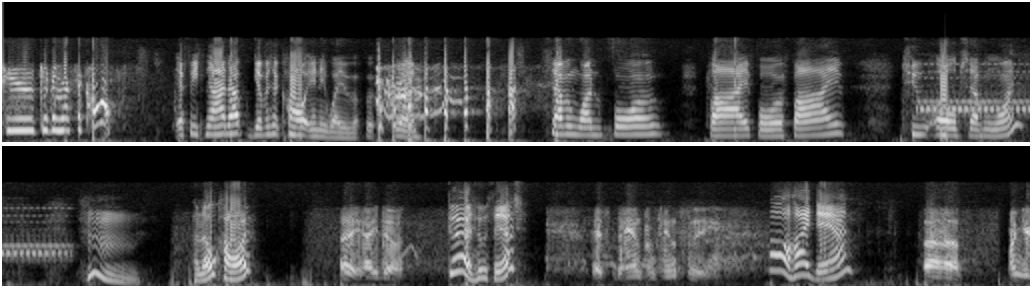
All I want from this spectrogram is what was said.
to giving us a call. If he's not up, give us a call anyway, uh, friend. Seven one four five four five two zero seven one. Hmm. Hello, caller. Hey, how you doing? Good. Who's this? It's Dan from Tennessee. Oh, hi, Dan. Uh, on your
